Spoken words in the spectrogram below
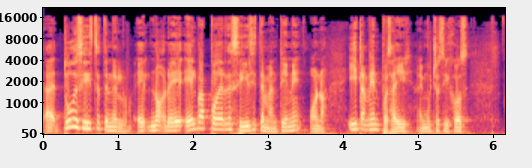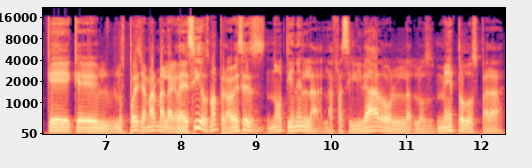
ah, tú decidiste tenerlo. Él, no, él va a poder decidir si te mantiene o no. Y también, pues ahí hay muchos hijos que, los puedes llamar malagradecidos, ¿no? Pero a veces no tienen la, facilidad o los métodos para,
